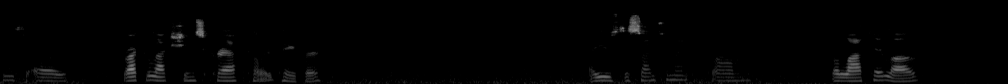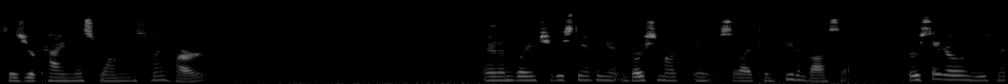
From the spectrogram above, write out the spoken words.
piece of Recollections craft colored paper I used a sentiment from the Latte Love. It says, Your kindness warms my heart. And I'm going to be stamping it in Versamark ink so I can heat emboss it. First, I go and use my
